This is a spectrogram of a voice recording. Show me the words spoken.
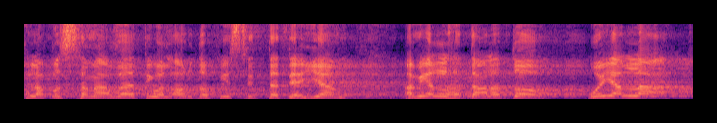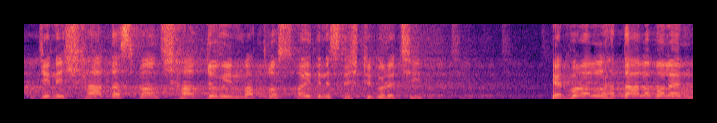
খালাকাস সামাওয়াতি ওয়াল আরদা ফি সিত্তাতি আইয়াম। আমি আল্লাহ তাআলা তো ওই আল্লাহ যিনি সাত আসমান, সাত জমিন মাত্র ছয় দিনে সৃষ্টি করেছি। এরপর আল্লাহ তাআলা বলেন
